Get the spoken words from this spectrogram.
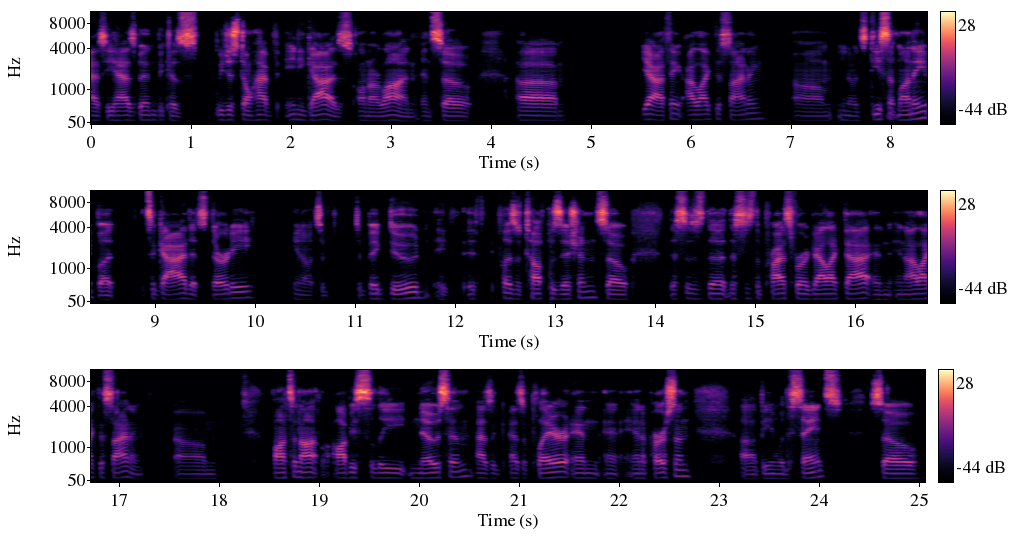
as he has been because we just don't have any guys on our line, and so um, yeah, I think I like the signing. Um, you know, it's decent money, but it's a guy that's 30. You know, it's a it's a big dude. He, he plays a tough position, so this is the this is the price for a guy like that, and and I like the signing. Um, Fontenot obviously knows him as a as a player and and, and a person, uh, being with the Saints. So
